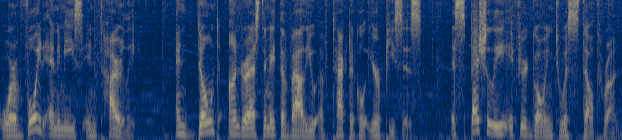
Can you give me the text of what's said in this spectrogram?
or avoid enemies entirely. And don't underestimate the value of tactical earpieces, especially if you're going to a stealth run.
